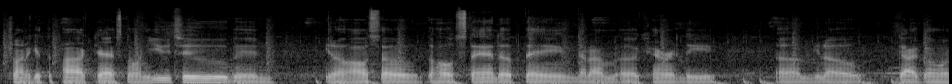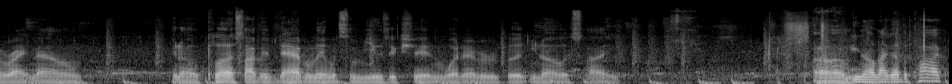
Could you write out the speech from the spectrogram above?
trying to get the podcast on YouTube and you know also the whole stand-up thing that I'm uh, currently, um, you know, got going right now. You know, plus I've been dabbling with some music shit and whatever, but you know, it's like, um, you know, like other podcasts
